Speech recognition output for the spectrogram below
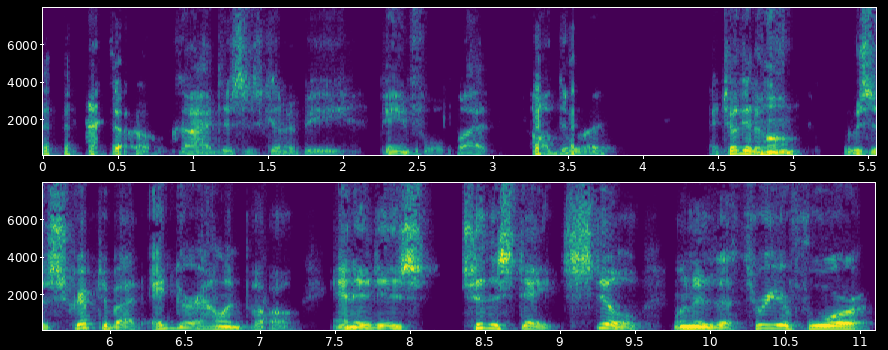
I thought, "Oh God, this is going to be painful, but I'll do it." I took it home. It was a script about Edgar Allan Poe, and it is to this date still one of the three or four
